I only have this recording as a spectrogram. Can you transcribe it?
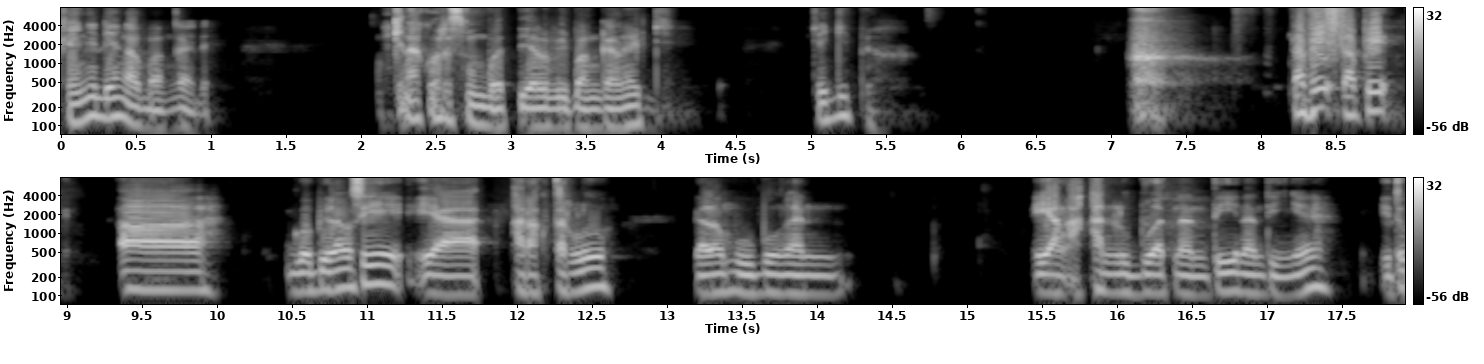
Kayaknya dia nggak bangga deh. Mungkin aku harus membuat dia lebih bangga lagi. Kayak gitu. tapi tapi eh gue bilang sih ya karakter lu dalam hubungan yang akan lu buat nanti nantinya itu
